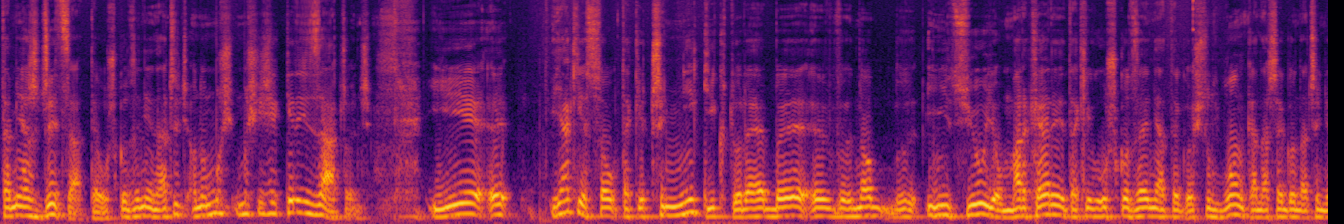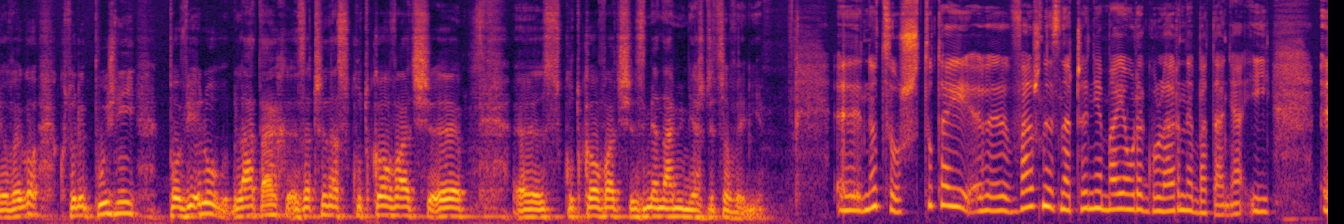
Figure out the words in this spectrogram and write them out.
ta miażdżyca, te uszkodzenie naczyń, ono musi, musi się kiedyś zacząć. I e, jakie są takie czynniki, które by no, inicjują markery takiego uszkodzenia tego śródbłonka naszego naczyniowego, który później po wielu latach zaczyna skutkować, skutkować zmianami miażdżycowymi. E, no cóż, tutaj e, ważne znaczenie mają regularne badania i e,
